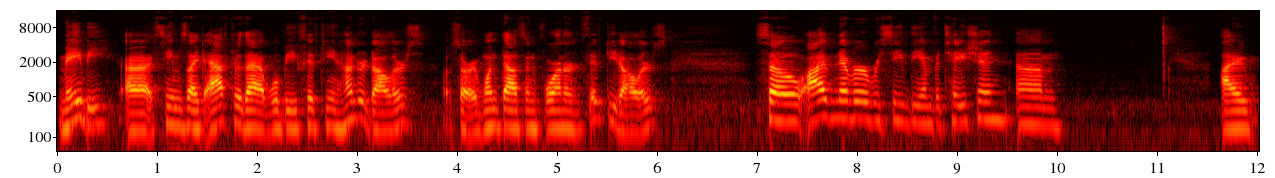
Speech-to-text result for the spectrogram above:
Maybe, uh, it seems like after that will be $1,500. Oh, sorry, $1,450. So I've never received the invitation. Um, I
